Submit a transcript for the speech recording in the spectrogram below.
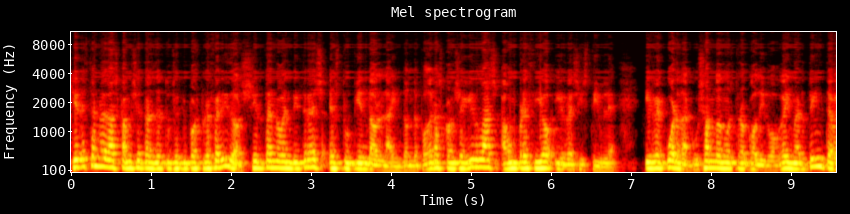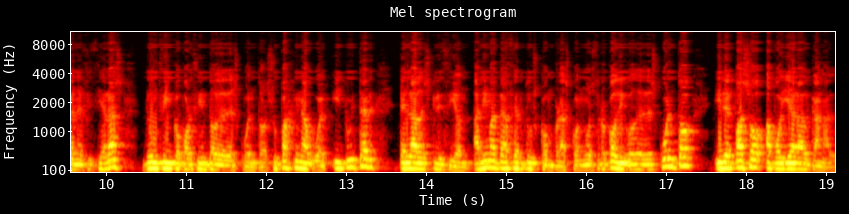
¿Quieres tener las camisetas de tus equipos preferidos? Sirte93 es tu tienda online, donde podrás conseguirlas a un precio irresistible. Y recuerda que usando nuestro código GamerTeam te beneficiarás de un 5% de descuento. Su página web y Twitter en la descripción. Anímate a hacer tus compras con nuestro código de descuento y de paso apoyar al canal.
